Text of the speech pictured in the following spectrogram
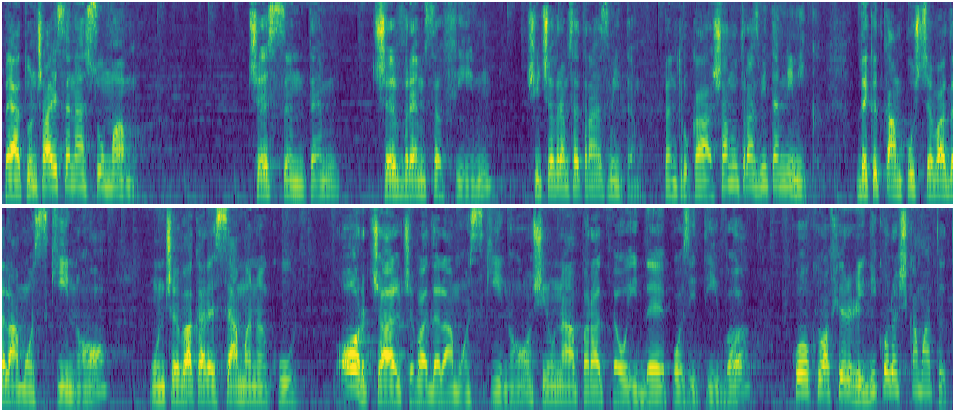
Pe atunci hai să ne asumăm ce suntem, ce vrem să fim și ce vrem să transmitem. Pentru că așa nu transmitem nimic. Decât că am pus ceva de la Moschino, un ceva care seamănă cu orice altceva de la Moschino și nu neapărat pe o idee pozitivă, cu o coafură ridicolă și cam atât.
